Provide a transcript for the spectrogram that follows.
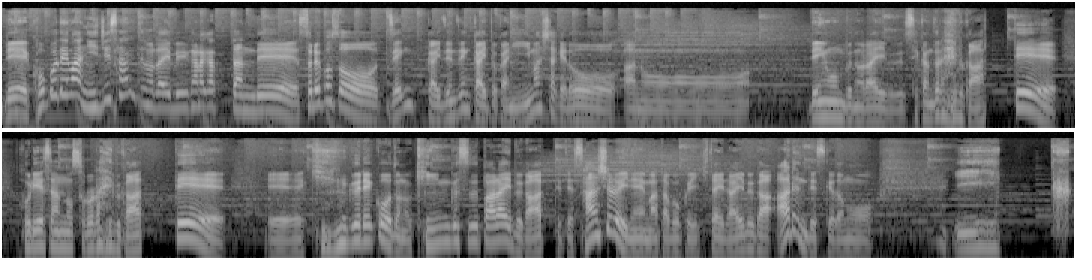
でここでまあ2時3時のライブ行かなかったんでそれこそ前回前々回とかに言いましたけどあのー電音部のライブセカンドライブがあって堀江さんのソロライブがあって、えーキングレコードのキングスーパーライブがあってて3種類ねまた僕行きたいライブがあるんですけども行く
